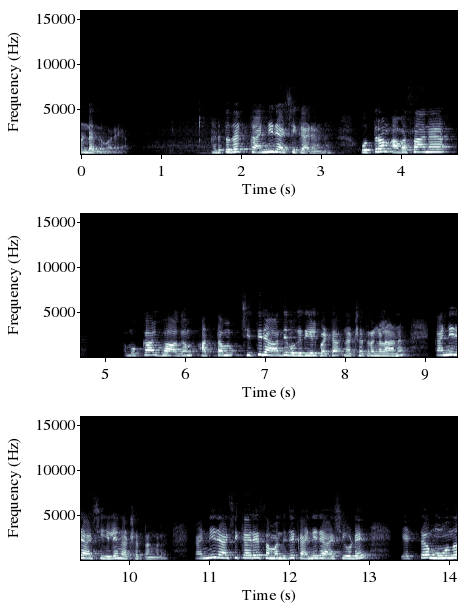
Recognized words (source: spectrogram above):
ഉണ്ടെന്ന് പറയാം. അടുത്തത് കന്നിരാശിക്കാരാണ്. ഉത്രം അവസാന മുക്കാൽ ഭാഗം അത്തം ചിത്തിരാദ്യ പകുതിയിൽപ്പെട്ട നക്ഷത്രങ്ങളാണ് കന്നിരാശിയിലെ നക്ഷത്രങ്ങൾ കന്നിരാശിക്കാരെ സംബന്ധിച്ച് കന്നിരാശിയുടെ എട്ട് മൂന്ന്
